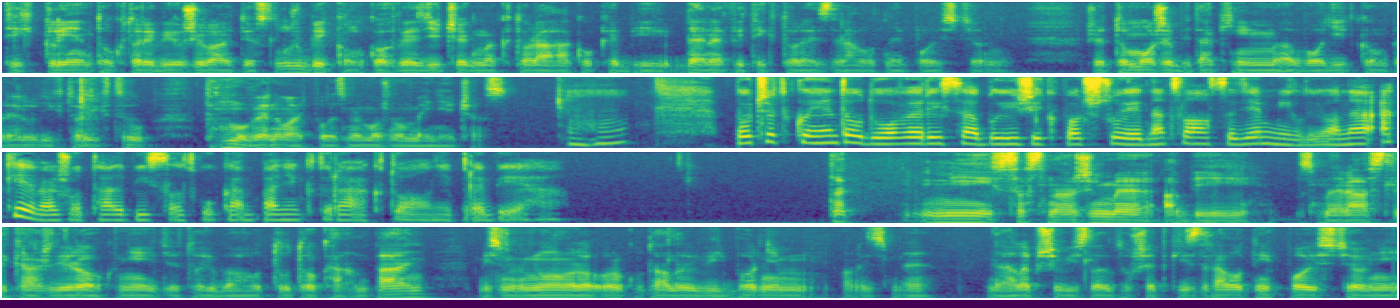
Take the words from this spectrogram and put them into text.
tých klientov, ktorí využívajú tie služby, koľko hviezdiček má ktorá ako keby benefity ktorej zdravotnej poisťovne. Že to môže byť takým vodítkom pre ľudí, ktorí chcú tomu venovať povedzme možno menej čas. Uh-huh. Počet klientov dôvery sa blíži k počtu 1,7 milióna. Aký je váš odhad výsledku kampane, ktorá aktuálne prebieha? Tak my sa snažíme, aby sme rástli každý rok. Nie ide to iba o túto kampaň. My sme v minulom roku dali výborne, mali sme najlepší výsledok všetkých zdravotných poisťovní,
